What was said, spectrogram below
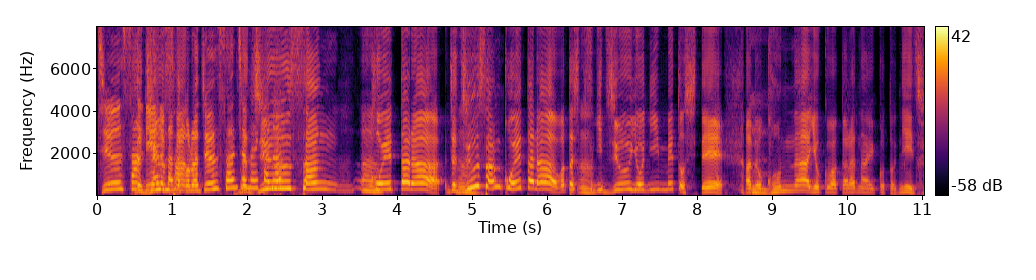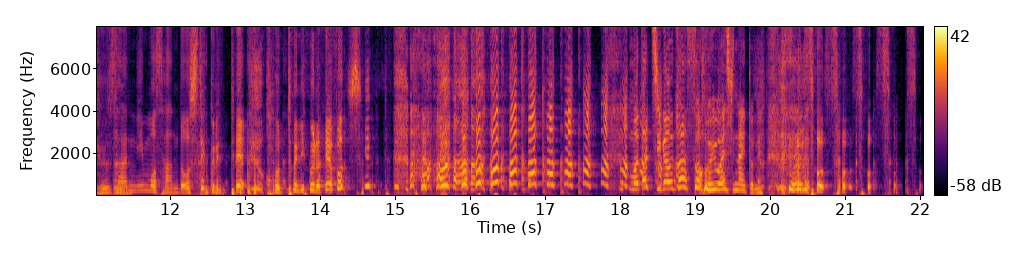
13、じゃあリアルなところ13じゃないかな？じゃあ13超えたら、じゃあうん13超えたら、私うん次14人目として、あの、うんこんなよくわからないことに13人も賛同してくれて、本当に羨ましい。また違う雑草をお祝いしないとね。そうそうそうそうそう。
